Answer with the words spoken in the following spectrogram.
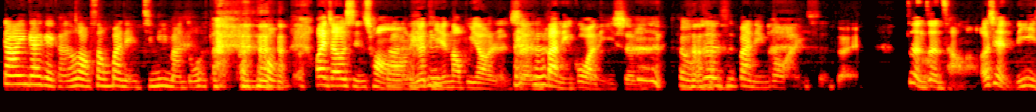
大家应该可以感受到上半年经历蛮多疼痛的。欢迎加入新创哦，你会体验到不一样的人生。半年过完你一生，对，我真的是半年过完一生。对，这很正常了。而且你以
